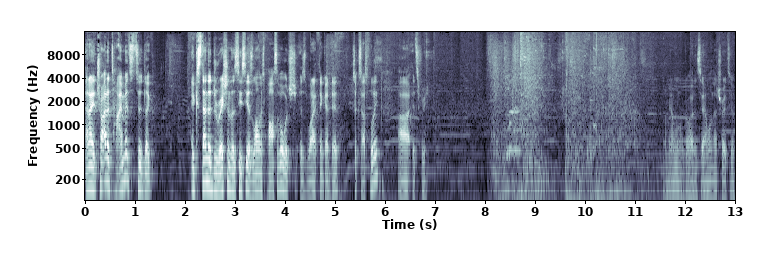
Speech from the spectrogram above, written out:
and I try to time it to like extend the duration of the CC as long as possible, which is what I think I did successfully, uh, it's free. Mean, I'm gonna go ahead and say I won that trade too.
